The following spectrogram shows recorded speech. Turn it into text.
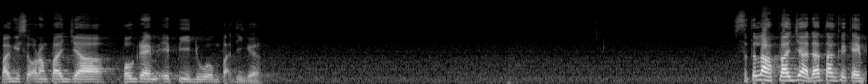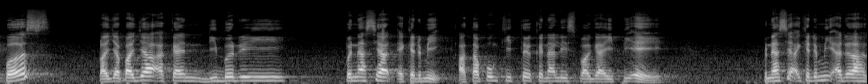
bagi seorang pelajar program AP 243. Setelah pelajar datang ke kampus, pelajar-pelajar akan diberi penasihat akademik ataupun kita kenali sebagai PA penasihat akademik adalah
